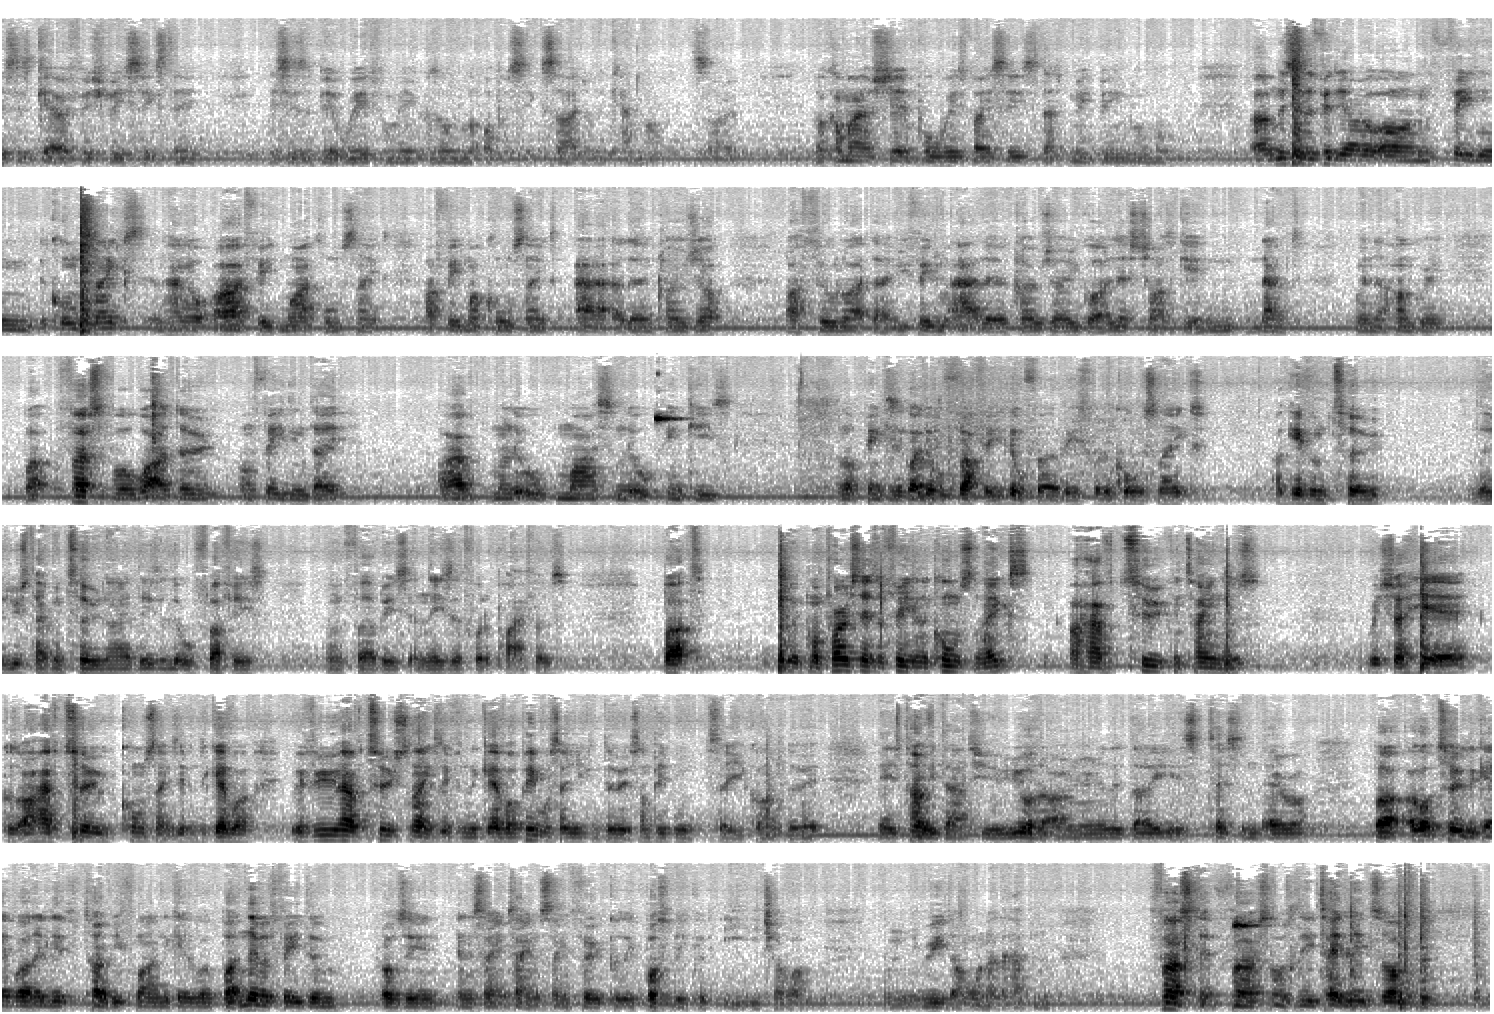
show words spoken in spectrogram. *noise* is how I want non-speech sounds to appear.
this is Ghetto Fish 360. This is a bit weird for me because I'm on the opposite side of the camera. So if I come out of shit and pull weird faces, that's me being normal. Um, this is a video on feeding the corn snakes and how I feed my corn snakes. I feed my corn snakes out of the enclosure. I feel like that if you feed them out of the enclosure, you've got a less chance of getting nabbed when they're hungry. But first of all, what I do on feeding day, I have my little mice and little pinkies not pinkies, I've got little fluffy, little furbies for the corn snakes. I give them two. They're used to having two now. These are little fluffies and furbies, and these are for the pythons. But with my process of feeding the corn snakes, I have two containers which are here because I have two corn snakes living together. If you have two snakes living together, people say you can do it, some people say you can't do it. It's totally down to you. You're the owner of the day. It's test and error. But I got two together. They live totally fine together. But I never feed them obviously in, in the same tank, the same food, because they possibly could eat each other, and you really don't want that to happen. First step first, obviously take the lids off.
